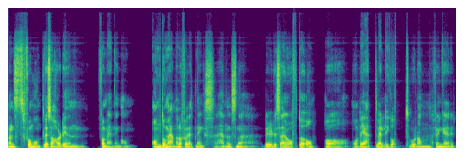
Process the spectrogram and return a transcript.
mens formodentlig så har de en formening om, om domener og forretningshendelsene bryr de seg jo ofte om, og, og, vet veldig godt hvordan det fungerer.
